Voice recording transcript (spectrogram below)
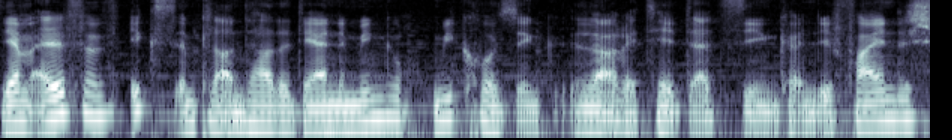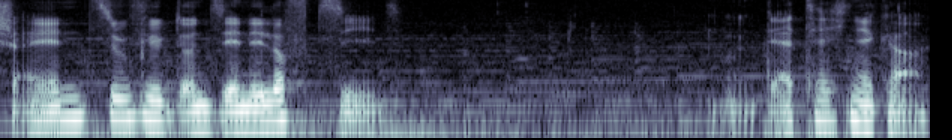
Sie haben L5X-Implantate, die eine Mikro Mikrosingularität erzielen können, die Feinde Schäden zufügt und sie in die Luft zieht. Der Techniker.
